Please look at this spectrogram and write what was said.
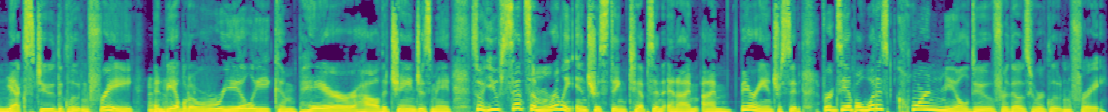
next to the gluten free mm-hmm. and be mm-hmm. able to really compare how the change is made. So you've sent some really interesting tips and, and I'm I'm very interested. For example, what does cornmeal do for those who are gluten free?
